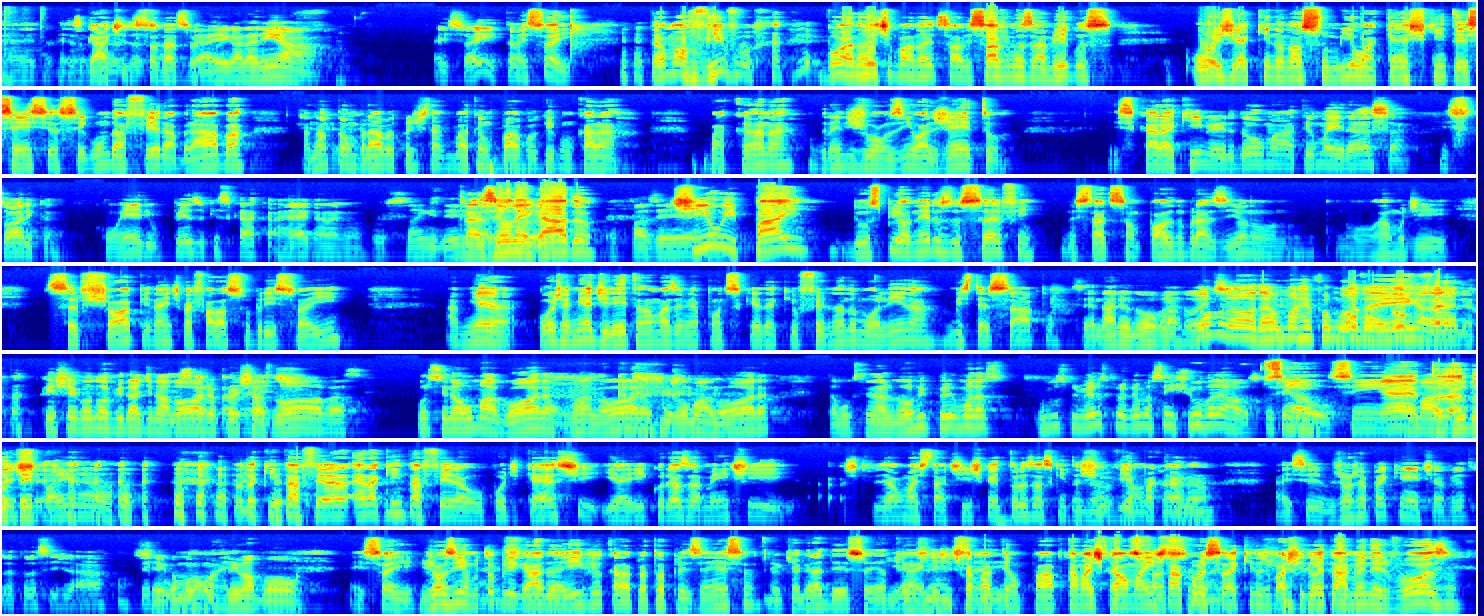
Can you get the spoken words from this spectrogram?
É, resgate de saudades. E aí, galerinha? É isso aí? Então é isso aí. Estamos ao vivo. boa noite, boa noite, salve, salve, meus amigos. Hoje aqui no nosso Milwacast Quinta Essência, segunda-feira braba. Mas não tão braba que a gente está batendo um papo aqui com um cara bacana, o grande Joãozinho Argento. Esse cara aqui, meu, herdou uma, tem uma herança histórica com ele, o peso que esse cara carrega, né, meu? O sangue dele. Trazer o legado vai fazer... tio e pai dos pioneiros do surf no estado de São Paulo e no Brasil, no, no ramo de surf shop, né? A gente vai falar sobre isso aí. A minha, hoje a minha direita, não mais a minha ponta esquerda aqui, o Fernando Molina, Mr. Sapo. Cenário novo, Boa né? noite. Novo não, dá uma reformulada Novo- aí, novo galera. velho. Porque chegou novidade na loja, pranchas novas. Por sinal, uma agora, uma agora, chegou uma agora. Estamos com cenário novo e uma das, um dos primeiros programas sem chuva, né, Raul? Tu Sim, é o, sim, é. uma toda- ajuda o tempo aí, né? Toda quinta-feira, era quinta-feira o podcast, e aí, curiosamente, acho que fizeram uma estatística e todas as quintas Já chovia pra aí, caramba. né? Aí você, o João já é pai quente, já viu? Eu trouxe já um tempo Chegamos bom com um clima bom. É isso aí. Joãozinho, muito É obrigado aí. aí, viu, cara, pela tua presença. Eu que agradeço aí a E presença. aí a gente vai aí. bater um papo. Tá mais calmo aí, a gente tava conversando aí. aqui nos bastidores, tava meio nervoso.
